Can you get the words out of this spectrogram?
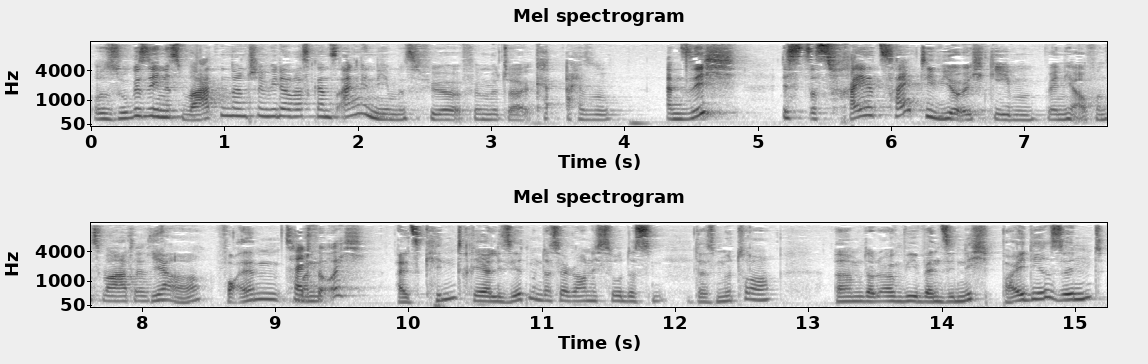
Also so gesehen ist Warten dann schon wieder was ganz Angenehmes für, für Mütter. Also an sich ist das freie Zeit, die wir euch geben, wenn ihr auf uns wartet. Ja, vor allem. Zeit man, für euch. Als Kind realisiert man das ja gar nicht so, dass, dass Mütter ähm, dann irgendwie, wenn sie nicht bei dir sind,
